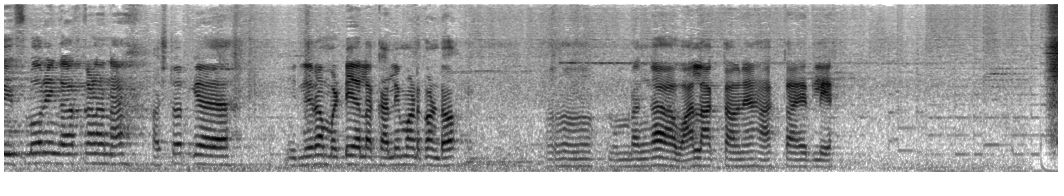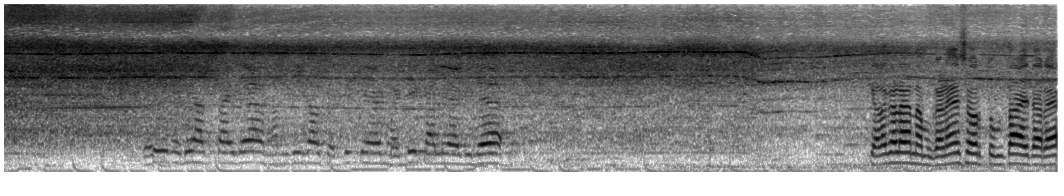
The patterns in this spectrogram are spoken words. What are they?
ಈ ಫ್ಲೋರಿಂಗ್ ಹಾಕ್ಕೊಳ್ಳೋಣ ಅಷ್ಟೊತ್ತಿಗೆ ಇಲ್ಲಿರೋ ಮಡ್ಡಿ ಎಲ್ಲ ಖಾಲಿ ಮಾಡ್ಕೊಂಡು. ನಮ್ಮ ರಂಗ ವಾಲ್ ಹಾಕ್ತಾವನೆ, ಹಾಕ್ತಾ ಇರಲಿ. ಸದ್ಯಕ್ಕೆ ಮಡ್ಡಿ ಆಗಿದೆ. ಕೆಳಗಡೆ ನಮ್ಮ ಗಣೇಶ್ ಅವ್ರು ತುಂಬ್ತಾ ಇದ್ದಾರೆ.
